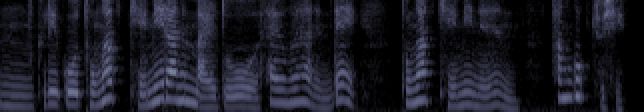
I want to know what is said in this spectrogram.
음, 그리고 동학 개미라는 말도 사용을 하는데 동학 개미는 한국 주식,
